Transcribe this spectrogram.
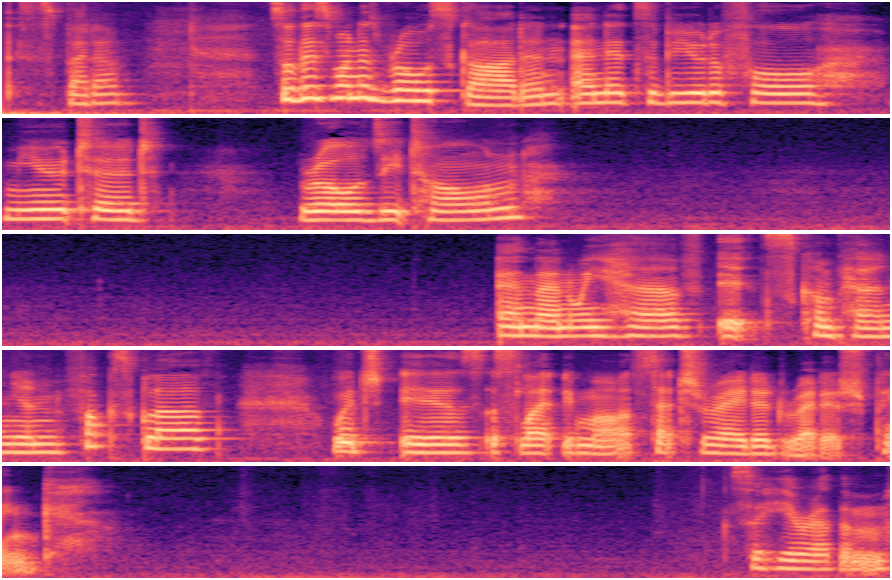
this is better. So this one is Rose Garden, and it's a beautiful muted rosy tone. And then we have its companion Foxglove, which is a slightly more saturated reddish pink. So here are them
